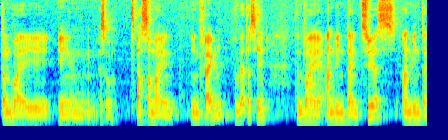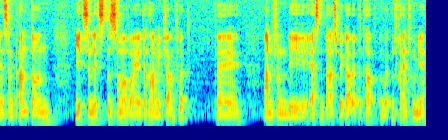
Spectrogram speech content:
dann war ich in, also zwei Sommer in, in Felden am Wörthersee, dann war ich einen Winter in Zürs, einen Winter in St. Anton, jetzt den letzten Sommer war ich daheim in Klagenfurt bei eine von den ersten Bars, wo ich gearbeitet habe, einem guten Freund von mir.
